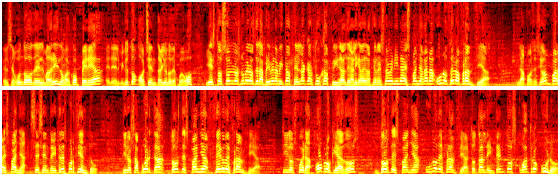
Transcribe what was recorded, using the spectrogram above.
El segundo del Madrid lo marcó Perea en el minuto 81 de juego. Y estos son los números de la primera mitad en la cartuja final de la Liga de Naciones Femenina. España gana 1-0 a Francia. La posesión para España, 63%. Tiros a puerta, 2 de España, 0 de Francia. Tiros fuera o bloqueados, 2 de España, 1 de Francia. Total de intentos, 4-1.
